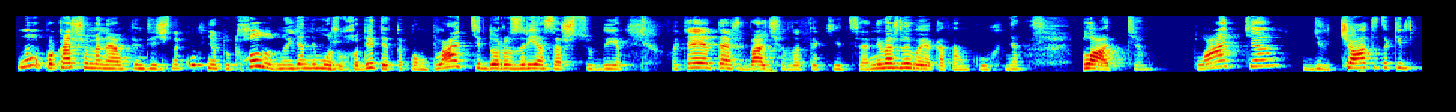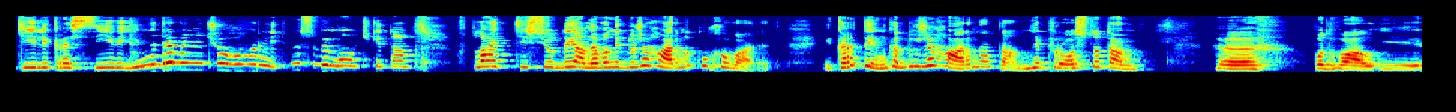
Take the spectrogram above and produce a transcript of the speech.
Ну, поки що в мене автентична кухня, тут холодно, я не можу ходити в такому платі до розрізу аж сюди. Хоча я теж бачила такі це, неважливо, яка там кухня. Плаття. Плаття, дівчата такі в тілі красиві, їм не треба нічого говорити. Вони собі мовчки там в платті сюди, але вони дуже гарно куховарять. І картинка дуже гарна там, не просто там е, подвал і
